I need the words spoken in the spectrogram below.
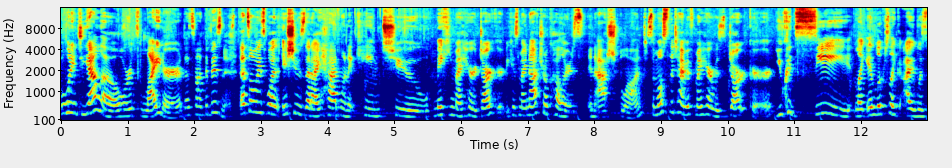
But when it's yellow or it's lighter, that's not the business. That's always what issues that I had when it came to making my hair darker because my natural color is an ash blonde. So most of the time if my hair was darker, you could see like it looked like I was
